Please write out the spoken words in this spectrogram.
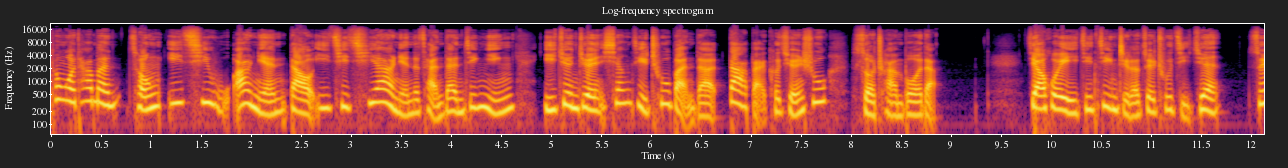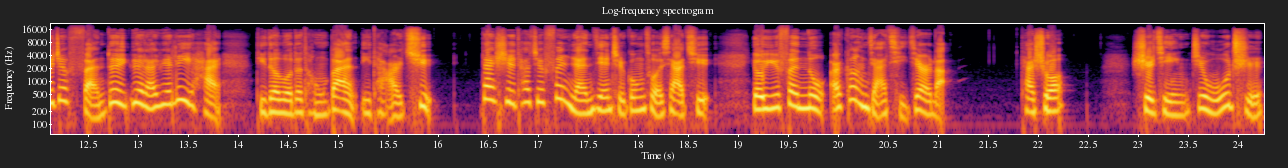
通过他们从1752年到1772年的惨淡经营一卷卷相继出版的大百科全书所传播的。教会已经禁止了最初几卷，随着反对越来越厉害，狄德罗的同伴离他而去，但是他却愤然坚持工作下去，由于愤怒而更加起劲儿了。他说。事情之无耻，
